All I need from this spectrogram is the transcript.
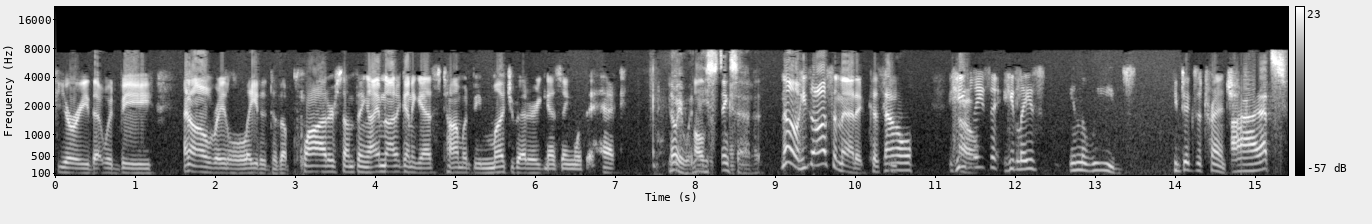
Fury that would be I don't know related to the plot or something? I'm not going to guess. Tom would be much better at guessing what the heck. No, he wouldn't. All He stinks at it. No, he's awesome at it because No, he he Oh. lays he lays in the weeds. He digs a trench. uh, that's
